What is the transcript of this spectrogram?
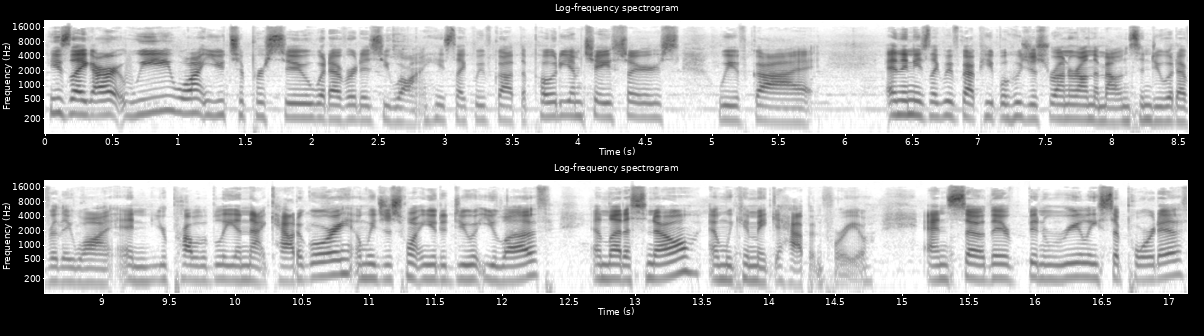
He's like, All right, we want you to pursue whatever it is you want. He's like, we've got the podium chasers, we've got and then he's like, We've got people who just run around the mountains and do whatever they want. And you're probably in that category. And we just want you to do what you love and let us know, and we can make it happen for you. And so they've been really supportive.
